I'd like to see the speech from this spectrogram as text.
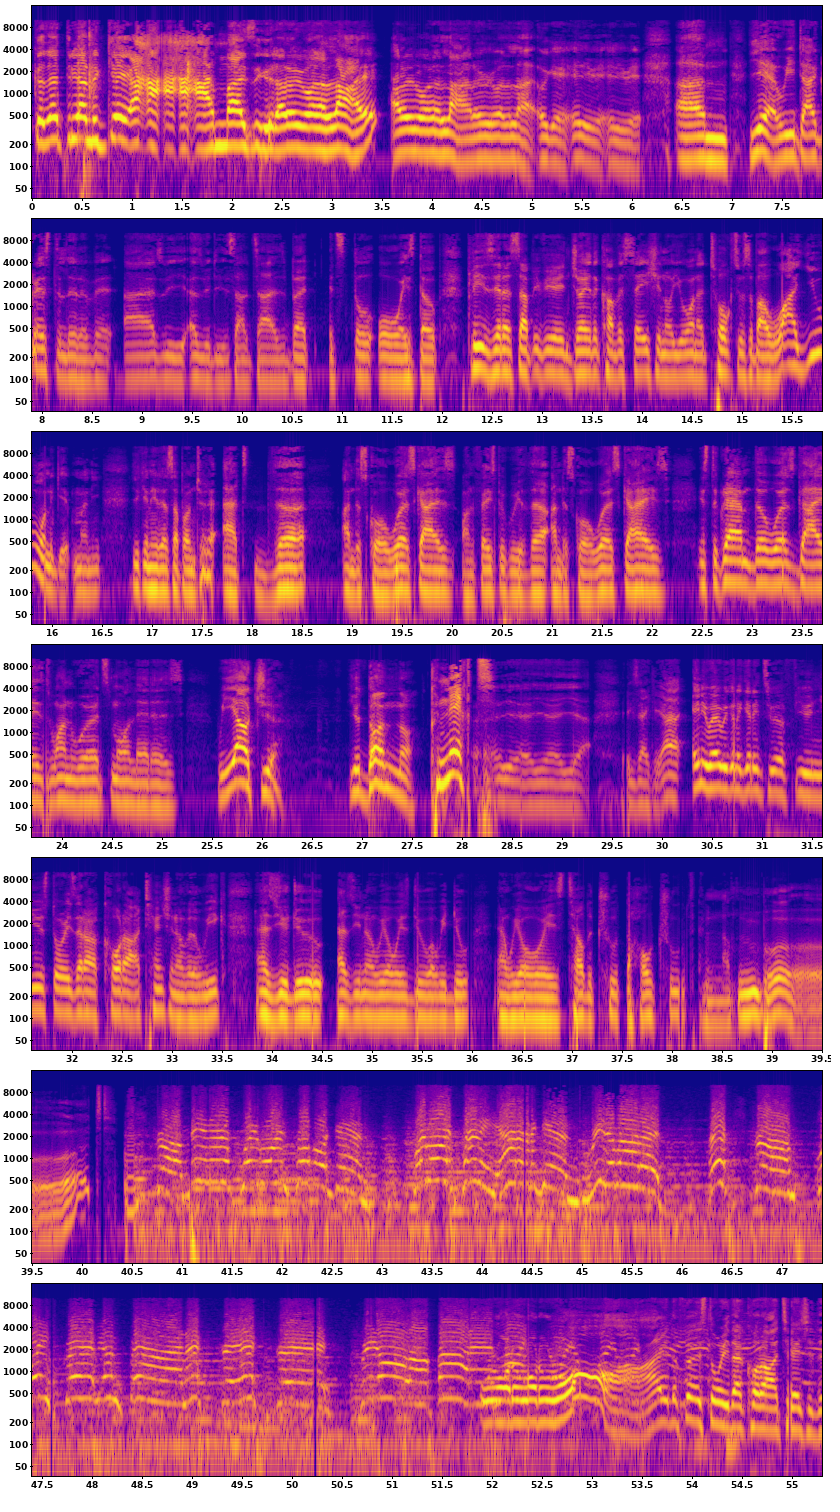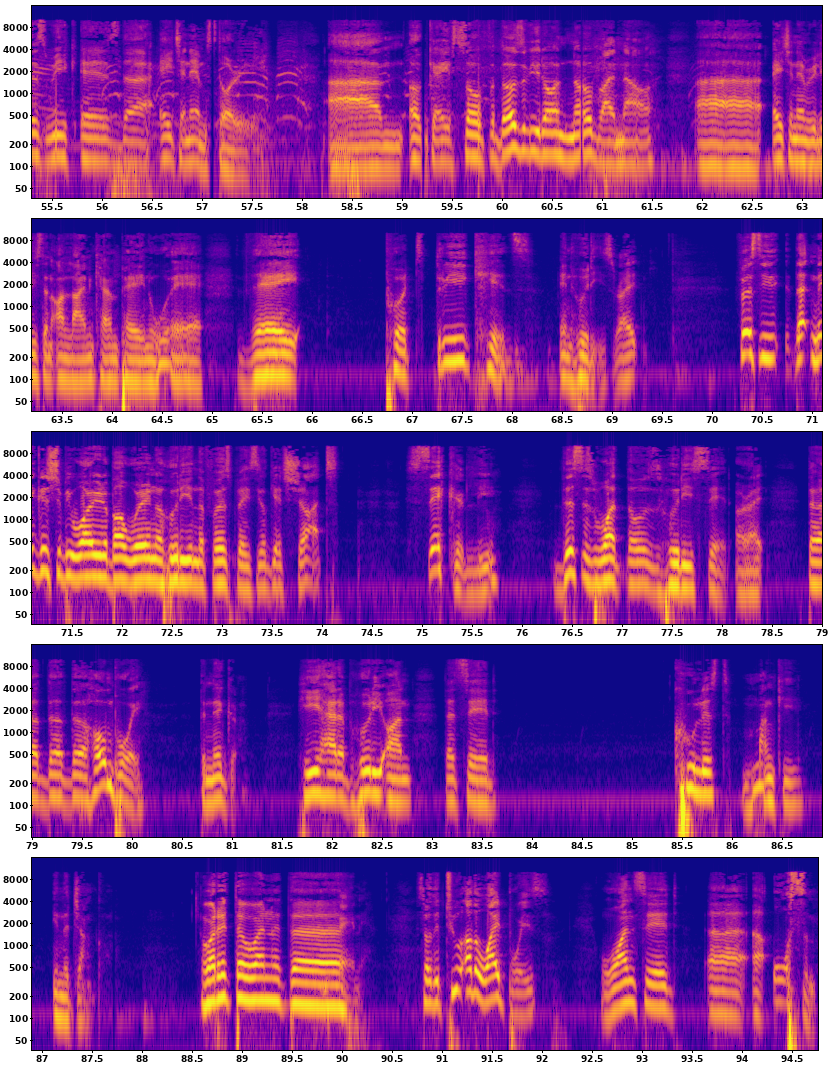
Cause that 300k, I, am missing it. I don't even wanna lie. I don't even wanna lie. I don't even wanna lie. Okay, anyway, anyway. Um, yeah, we digressed a little bit, uh, as we, as we do sometimes, but it's still always dope. Please hit us up if you enjoy the conversation or you wanna talk to us about why you wanna get money. You can hit us up on Twitter at the underscore worst guys on Facebook with the underscore worst guys. Instagram, the worst guys, one word, small letters. We out you. You don't know. Connect. Yeah, yeah, yeah. Exactly. Uh, anyway, we're gonna get into a few news stories that are caught our attention over the week. As you do, as you know, we always do what we do, and we always tell the truth, the whole truth, and nothing but. Extra! Millionaires Playboy in trouble again! Playboy Penny at it again! Read about it! Extra! Place grab young fella and extra, extra! Read all about it! Alright, alright, alright. The first story that caught our attention this week is the H&M story. Um, okay, so for those of you who don't know by now, uh, H&M released an online campaign where they put three kids in hoodies, right? Firstly, that nigga should be worried about wearing a hoodie in the first place. You'll get shot. Secondly, this is what those hoodies said, alright? The, the, the homeboy, the nigga, he had a hoodie on that said, coolest monkey in the jungle. What is the one with the? Man. So the two other white boys, one said, uh, uh, awesome.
